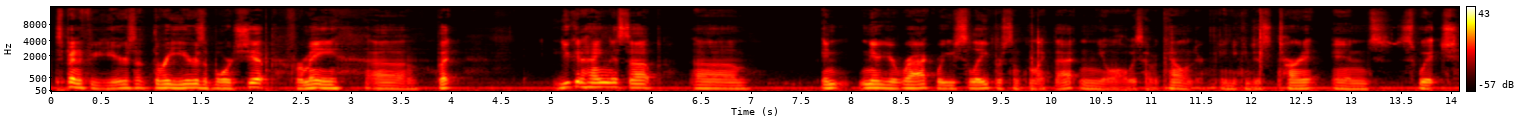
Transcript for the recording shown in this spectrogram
It's been a few years, uh, three years aboard ship for me. Uh, but you can hang this up um, in near your rack where you sleep or something like that, and you'll always have a calendar. And you can just turn it and switch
